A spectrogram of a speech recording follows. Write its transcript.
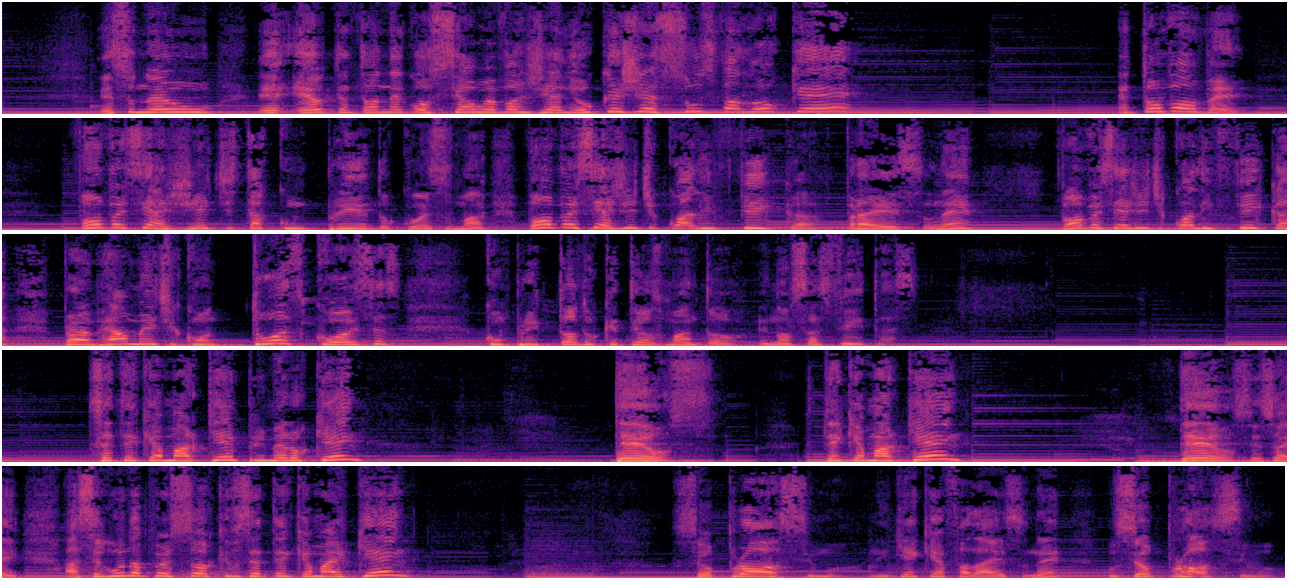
Isso não é um, é eu tentando negociar o evangelho. É o que Jesus falou que é. Então vamos ver. Vamos ver se a gente está cumprindo com esses Vamos ver se a gente qualifica para isso, né? Vamos ver se a gente qualifica para realmente com duas coisas cumprir tudo o que Deus mandou em nossas vidas. Você tem que amar quem? Primeiro quem? Deus. Tem que amar quem? Deus, isso aí. A segunda pessoa que você tem que amar quem? Seu próximo. Ninguém quer falar isso, né? O seu próximo.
